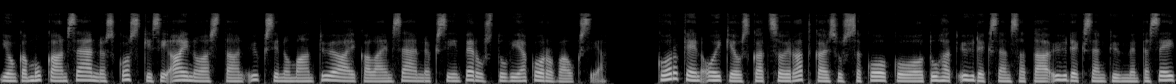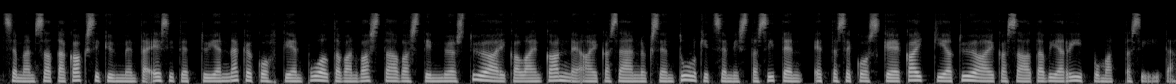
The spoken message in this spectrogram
jonka mukaan säännös koskisi ainoastaan yksinomaan työaikalain säännöksiin perustuvia korvauksia. Korkein oikeus katsoi ratkaisussa KKO 1997-120 esitettyjen näkökohtien puoltavan vastaavasti myös työaikalain kanneaikasäännöksen tulkitsemista siten, että se koskee kaikkia työaikasaatavia riippumatta siitä.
